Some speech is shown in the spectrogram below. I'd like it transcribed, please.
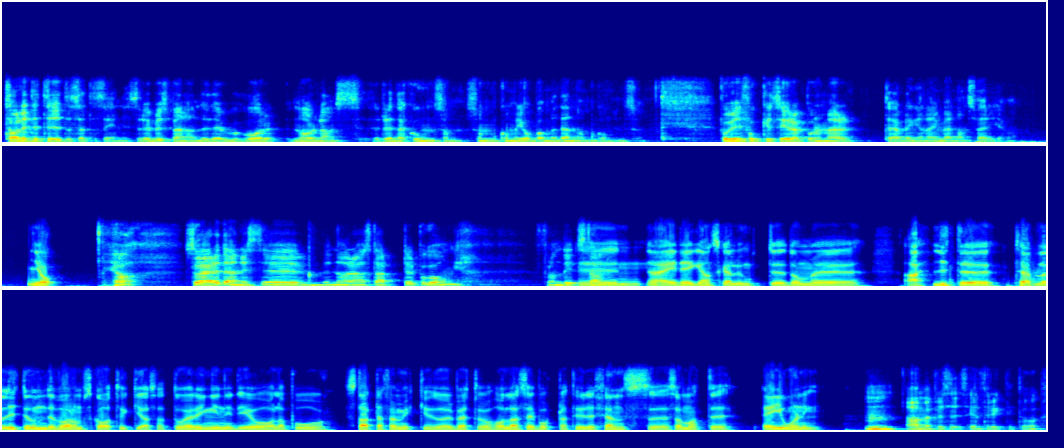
tar lite tid att sätta sig in i. Så det blir spännande. Det är vår Norrlands redaktion som, som kommer jobba med den omgången. Så får vi fokusera på de här tävlingarna i Mellansverige. Va? Ja. Ja, så är det Dennis. Eh, några starter på gång? Från ditt stall? Eh, nej, det är ganska lugnt. De eh, lite, tävlar lite under vad de ska tycker jag, så då är det ingen idé att hålla på och starta för mycket. Då är det bättre att hålla sig borta till det känns eh, som att det är i ordning. Mm, ja men precis, helt riktigt. Och,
